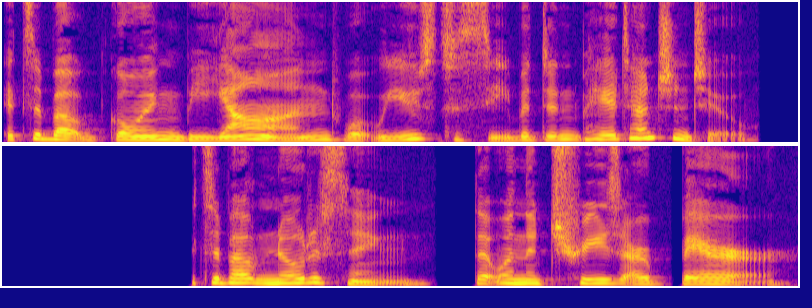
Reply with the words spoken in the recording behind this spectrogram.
It's about going beyond what we used to see but didn't pay attention to. It's about noticing that when the trees are bare,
